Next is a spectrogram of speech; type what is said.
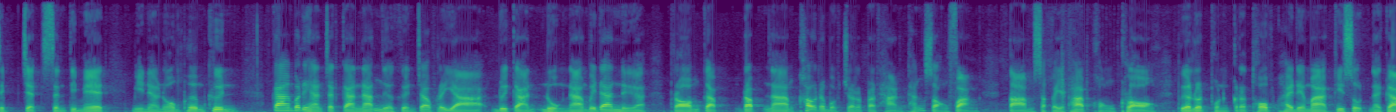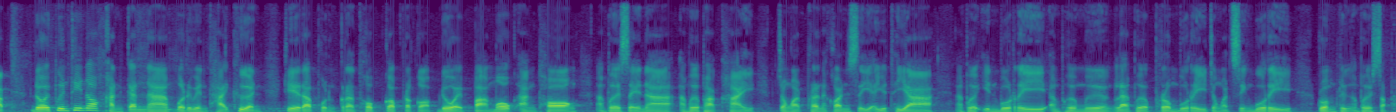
87 เซนติเมตร มีแนวโน้มเพิ่มขึ้น การบริหารจัดการน้ำเหนือเขื่อนเจ้าพระยา ด้วยการหน่วงน้ำไว้ด้านเหนือ พร้อมกับรับน้ำเข้าระบบชลประทานทั้งสองฝั่ง ตามศักยภาพของคลอง เพื่อลดผลกระทบให้ได้มากที่สุดนะครับ โดยพื้นที่นอกขันกั้นน้ำบริเวณท้ายเขื่อน ที่รับผลกระทบก็ประกอบด้วยป่าโมกอ่างทองอำเภอเสนาอำเภอผักไห่จังหวัดพระนครศรีอยุธยาอำเภออินบุรีอำเภอเมือง และอำเภอพรมบุรี จังหวัดสิงห์บุรี รวมถึงอำเภอสัพพ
